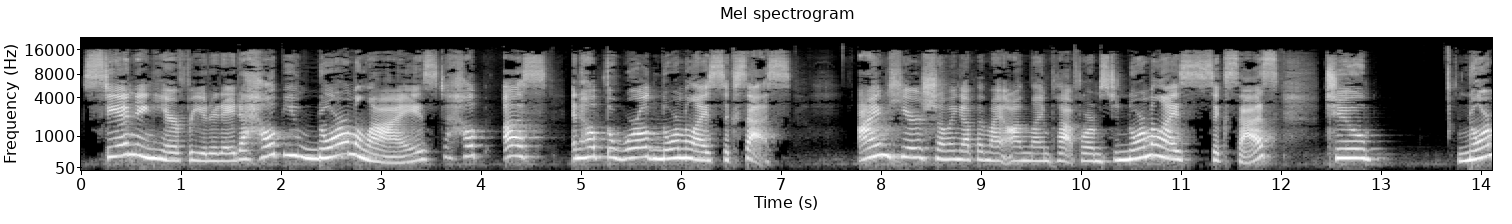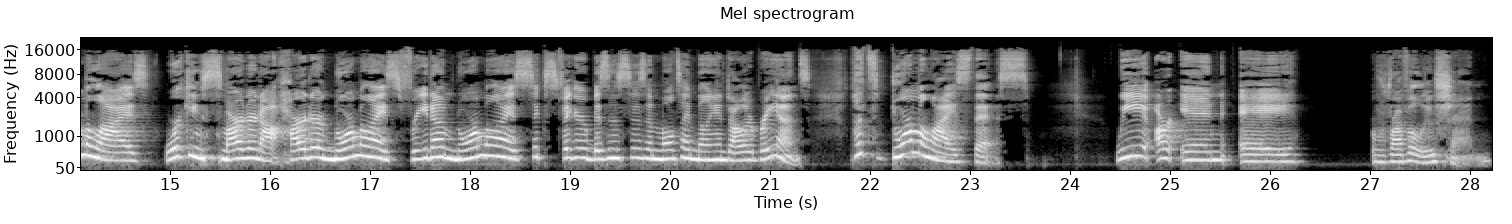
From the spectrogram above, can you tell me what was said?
standing here for you today to help you normalize, to help us and help the world normalize success. I'm here showing up in my online platforms to normalize success, to normalize working smarter, not harder, normalize freedom, normalize six figure businesses and multi million dollar brands. Let's normalize this. We are in a revolution.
